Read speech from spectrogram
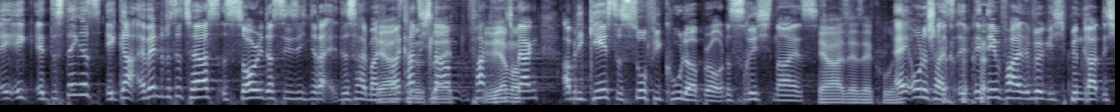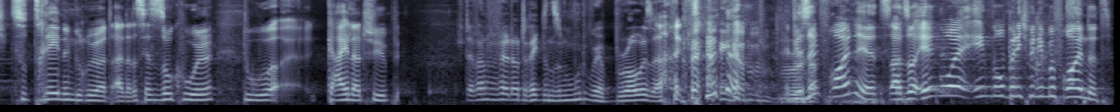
Ey, ey, das Ding ist, egal, wenn du das jetzt hörst, sorry, dass sie sich nicht. Das ist halt manchmal, Ja, man kann sich Namen fucking nicht merken, aber die Geste ist so viel cooler, Bro. Das ist richtig nice. ja, sehr, sehr cool. Ey, ohne Scheiß, in in dem Fall wirklich, ich bin gerade nicht zu Tränen gerührt, Alter. Das ist ja so cool. Du äh, geiler Typ. Stefan verfällt auch direkt in so einen Mut, wo er Bro sagt. Wir sind Freunde jetzt. Also irgendwo, irgendwo bin ich mit ihm befreundet.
